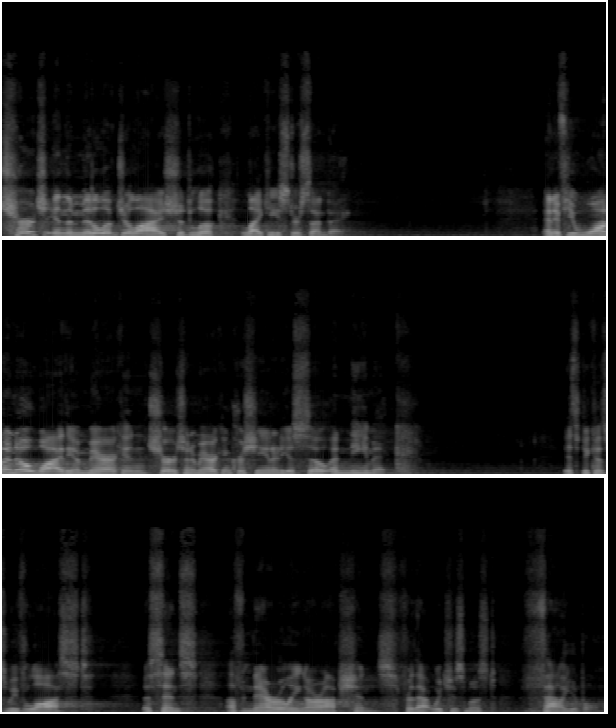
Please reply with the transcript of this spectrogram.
Church in the middle of July should look like Easter Sunday. And if you want to know why the American church and American Christianity is so anemic, it's because we've lost a sense of narrowing our options for that which is most valuable.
